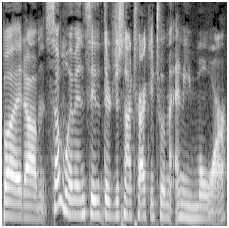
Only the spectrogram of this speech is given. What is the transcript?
But um, some women say that they're just not attracted to him anymore,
